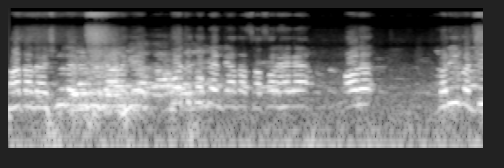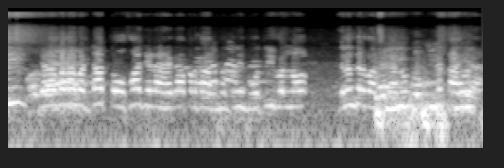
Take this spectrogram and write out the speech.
ਮਾਤਾ ਵੈਸ਼ਨੋ ਦੇਵੀ ਵੀ ਜਾਣਗੇ। ਕੁਝ ਕੁ ਘੰਟਿਆਂ ਦਾ ਸਫ਼ਰ ਹੈਗਾ। ਔਰ ਬੜੀ ਵੱਡੀ, ਜਿਹੜਾ ਬੜਾ ਵੱਡਾ ਤੋਹਫਾ ਜਿਹੜਾ ਹੈਗਾ ਪ੍ਰਧਾਨ ਮੰਤਰੀ ਮੋਦੀ ਵੱਲੋਂ ਜਲੰਧਰ ਵਾਸੀਆਂ ਨੂੰ ਦਿੱਤਾ ਗਿਆ।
